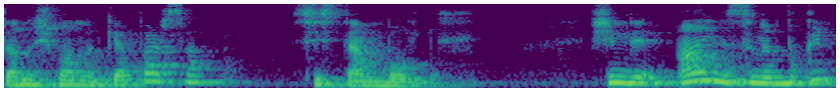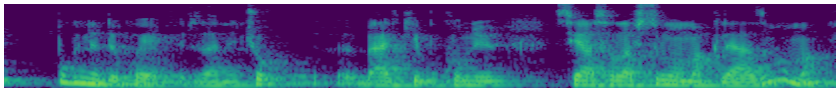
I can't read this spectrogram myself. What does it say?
danışmanlık yaparsa sistem bozulur. Şimdi aynısını bugün bugüne de koyabiliriz. Hani çok e, belki bu konuyu siyasalaştırmamak lazım ama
